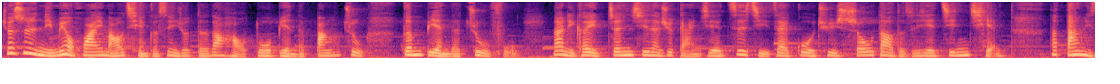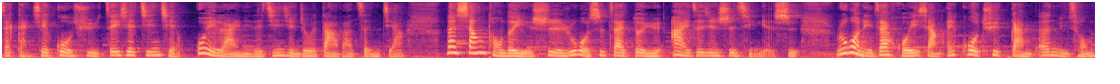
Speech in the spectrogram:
就是你没有花一毛钱，可是你就得到好多别人的帮助跟别人的祝福。那你可以真心的去感谢自己在过去收到的这些金钱。那当你在感谢过去这些金钱，未来你的金钱就会大大增加。那相同的也是，如果是在对于爱这件事情也是，如果你在回想，哎，过去感恩你从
